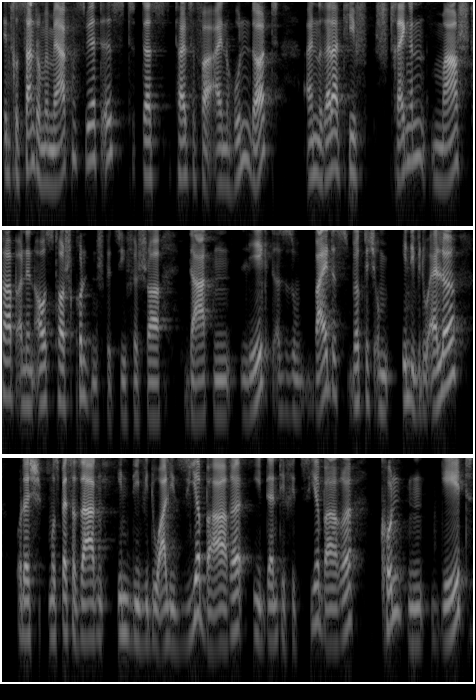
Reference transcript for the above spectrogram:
interessant und bemerkenswert ist, dass Teilziffer 100 einen relativ strengen Maßstab an den Austausch kundenspezifischer Daten legt. Also soweit es wirklich um individuelle oder ich muss besser sagen, individualisierbare, identifizierbare Kunden geht,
